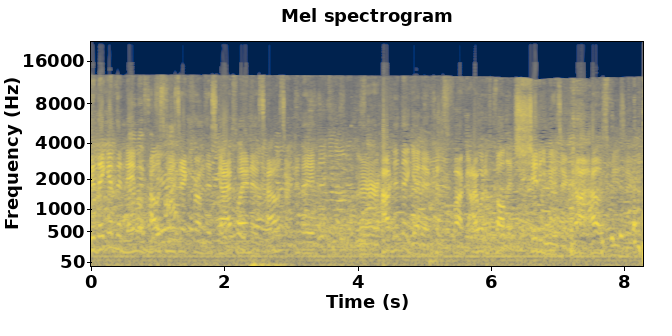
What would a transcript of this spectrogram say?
Did they get the name of house music from this guy playing at his house, or did they, or how did they get it? Because fuck, I would have called it shitty music, not house music.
